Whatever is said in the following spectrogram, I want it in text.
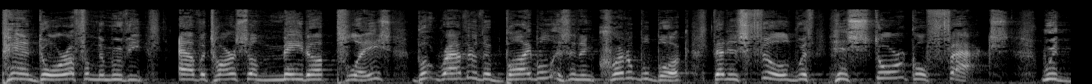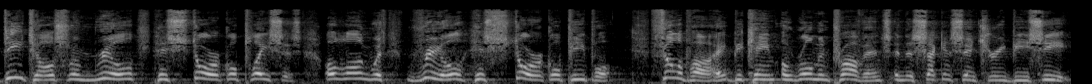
Pandora from the movie avatar, some made up place, but rather the Bible is an incredible book that is filled with historical facts with details from real historical places, along with real historical people. Philippi became a Roman province in the second century BC.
